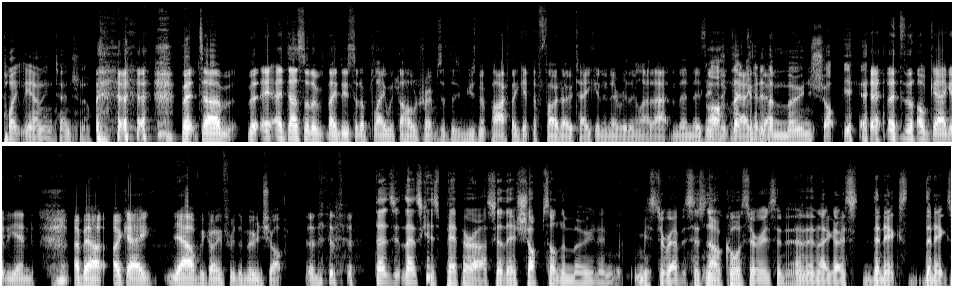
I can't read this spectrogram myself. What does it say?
Completely unintentional. but um, but it, it does sort of they do sort of play with the whole tropes of the amusement park. They get the photo taken and everything like that, and then there's oh, gag go to about the moon shop. Yeah. that's the whole gag at the end about okay, now we're going through the moon shop. That's that's because Peppa asks, "Are there shops on the moon?" And Mister Rabbit says, "No, of course there isn't." And then they go, "The next the next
